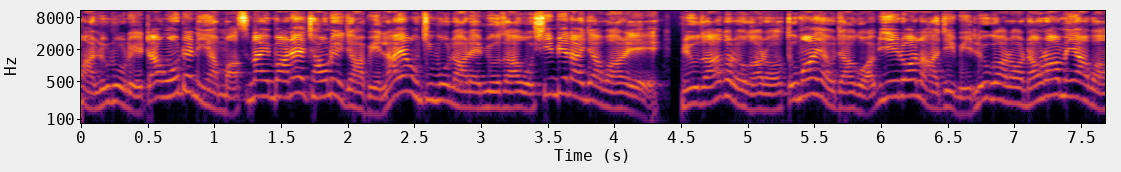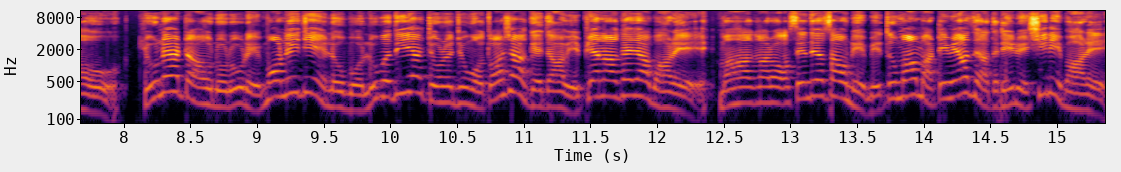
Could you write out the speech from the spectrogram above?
မှာလူတို့တွေတောင်ကုန်းတဲ့နေရာမှာစနိုက်ပါနဲ့ချောင်းနေကြပြီးလာရောက်ကြည့်ဖို့လာတဲ့မျိုးသားကိုရှင်းပြလိုက်ကြပါတယ်။မျိုးသားကတော့ကတော့သူမယောက်ျားကိုအပြေးလွှားလာကြည့်ပြီးလူကတော့နောင်တော့မရပါဘူး။လူနဲ့တောင်တို့တို့တွေမော်လေးချင်းလို့ဖို့လူမသိရကျုံကျုံကိုတွားချခဲ့ကြပြီးပြန်လာခဲ့ကြပါတယ်။မဟာကတော့အစင်းသေးဆောင်နေပြီးသူမမှာတင်ပြစရာသတင်းတွေရှိနေပါတယ်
